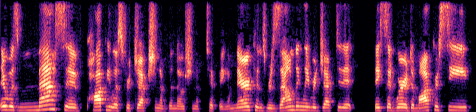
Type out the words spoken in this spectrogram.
there was massive populist rejection of the notion of tipping. Americans resoundingly rejected it. They said, We're a democracy,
